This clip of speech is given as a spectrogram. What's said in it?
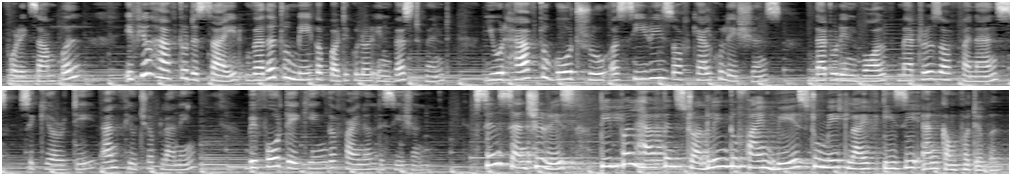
For example, if you have to decide whether to make a particular investment, you would have to go through a series of calculations that would involve matters of finance, security, and future planning before taking the final decision. Since centuries, people have been struggling to find ways to make life easy and comfortable.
